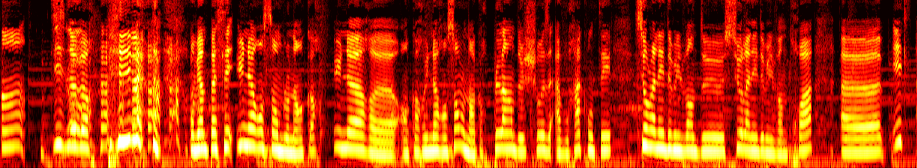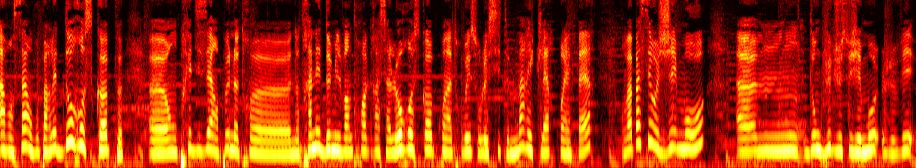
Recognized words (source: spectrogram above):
1, 19h pile. on vient de passer une heure ensemble. On a encore une heure, euh, encore une heure ensemble. On a encore plein de choses à vous raconter sur l'année 2022, sur l'année 2023. Euh, et avant ça, on vous parlait d'horoscope. Euh, on prédisait un peu notre, notre année 2023 grâce à l'horoscope qu'on a trouvé sur le site marieclaire.fr. On va passer aux Gémeaux. Donc, vu que je suis Gémeaux, je vais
